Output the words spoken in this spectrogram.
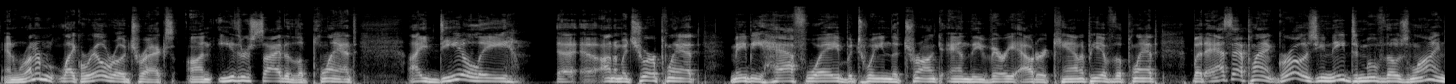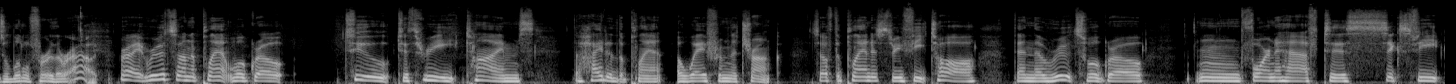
and run them like railroad tracks on either side of the plant. Ideally, uh, on a mature plant, maybe halfway between the trunk and the very outer canopy of the plant. But as that plant grows, you need to move those lines a little further out. Right. Roots on a plant will grow two to three times the height of the plant away from the trunk. So if the plant is three feet tall, then the roots will grow mm, four and a half to six feet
